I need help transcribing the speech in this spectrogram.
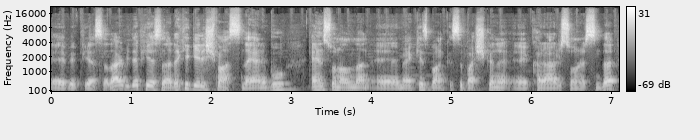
e, ve piyasalar. Bir de piyasalardaki gelişme aslında. Yani bu en son alınan e, Merkez Bankası Başkanı e, kararı sonrasında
